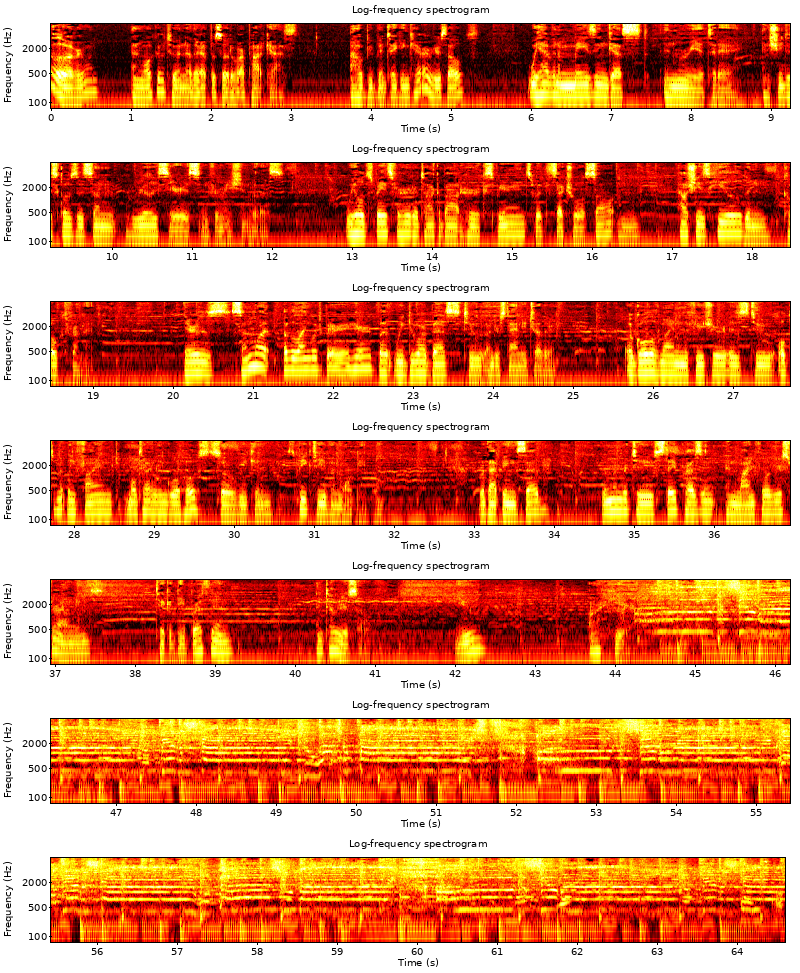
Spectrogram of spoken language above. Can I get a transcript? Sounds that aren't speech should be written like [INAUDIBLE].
Hello, everyone, and welcome to another episode of our podcast. I hope you've been taking care of yourselves. We have an amazing guest in Maria today, and she discloses some really serious information with us. We hold space for her to talk about her experience with sexual assault and how she's healed and coped from it. There is somewhat of a language barrier here, but we do our best to understand each other. A goal of mine in the future is to ultimately find multilingual hosts so we can speak to even more people. With that being said, remember to stay present and mindful of your surroundings, take a deep breath in, and tell yourself, you are here.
